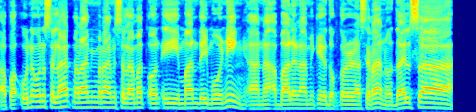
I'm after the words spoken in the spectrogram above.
apa. Unang-una sa lahat, maraming maraming salamat on a Monday morning. Ah, naabala namin kayo, Dr. Serrano, dahil sa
